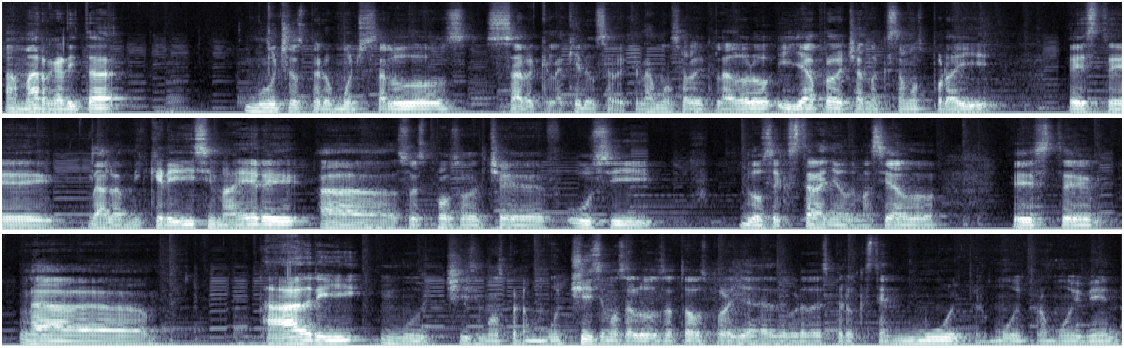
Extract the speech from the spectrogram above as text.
a Margarita. Muchos, pero muchos saludos. Sabe que la quiero, sabe que la amo, sabe que la adoro. Y ya aprovechando que estamos por ahí, este, a la, mi queridísima Ere, a su esposo, el chef Uzi, los extraño demasiado. Este, a, a Adri, muchísimos, pero muchísimos saludos a todos por allá. De verdad, espero que estén muy, pero muy, pero muy bien.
